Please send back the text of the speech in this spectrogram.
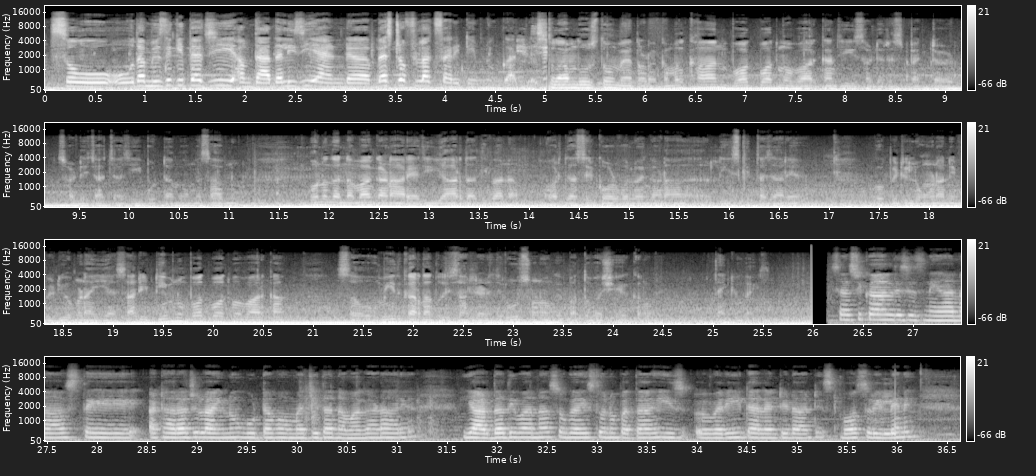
ਸੋ ਉਹਦਾ 뮤직 ਕੀਤਾ ji Amdad Ali ji and best of luck sorry team ਨੂੰ ਕਰ ਲਈ ਸਲਾਮ ਦੋਸਤੋ ਮੈਂ ਤੁਹਾਡਾ ਕਮਲ ਖਾਨ। ਬਹੁਤ ਬਹੁਤ ਮੁਬਾਰਕਾਂ ਜੀ ਸਾਡੇ ਰਿਸਪੈਕਟਡ ਸਾਡੇ ਚਾਚਾ ਜੀ ਬੂਟਾ ਮਮਨ ਸਾਹਿਬ ਨੂੰ। ਉਹਨਾਂ ਦਾ ਨਵਾਂ ਗਾਣਾ ਆ ਰਿਹਾ ਜੀ ਯਾਰ ਦਾ دیਵਾਨਾ ਔਰ ਜਸ ਰਿਕਾਰਡ ਵੱਲੋਂ ਇਹ ਗਾਣਾ ਰਿਲੀਜ਼ ਕੀਤਾ ਜਾ ਰਿਹਾ। ਹੈ ਗੋਪੀ ਢਿੱਲੋਂ ਨੇ ਵੀਡੀਓ ਬਣਾਈ ਹੈ। ਸਾਰੀ ਟੀਮ ਨੂੰ ਬਹੁਤ ਬਹੁਤ ਮੁਬਾਰਕਾਂ। ਸੋ ਉਮੀਦ ਕਰਦਾ ਤੁਸੀਂ ਸਾਰੇ ਜਣੇ ਜ਼ਰੂਰ ਸੁਣੋਗੇ, ਵੱਧ ਸ਼ੇਅਰ ਕਰੋਗੇ। ਥੈਂਕ ਯੂ ਗਾਇਸ ਸਤਿ ਸ਼੍ਰੀ ਅਕਾਲ ਥਿਸ ਇਜ਼ ਨੇਹਾ ਨਾਸ ਤੇ 18 ਜੁਲਾਈ ਨੂੰ ਬੂਟਾ ਮੁਹੰਮਦ ਜੀ ਦਾ ਨਵਾਂ ਗਾਣਾ ਆ ਰਿਹਾ। ਯਾਰ ਦਾ دیਵਾਨਾ। ਸੋ ਗਾਇਸ ਤੁਹਾਨੂੰ ਪਤਾ ਹੀ ਇਜ਼ ਵੈਰੀ ਟੈਲੈਂਟਡ ਆਰਟਿਸਟ ਬਹੁਤ ਸੁਰੀਲੇ ਨੇ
